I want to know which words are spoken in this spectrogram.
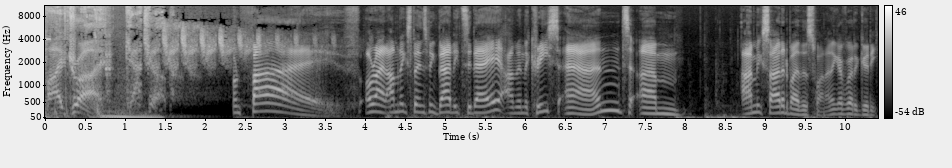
Five Drive. Catch up. On five. All right, I'm going to explain something badly today. I'm in the crease and um, I'm excited by this one. I think I've got a goodie.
